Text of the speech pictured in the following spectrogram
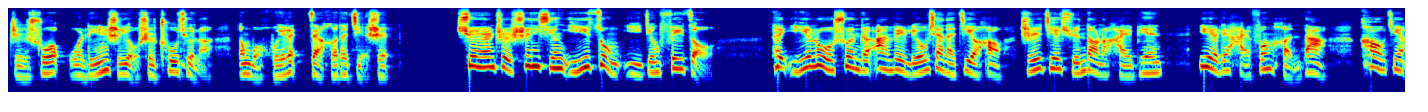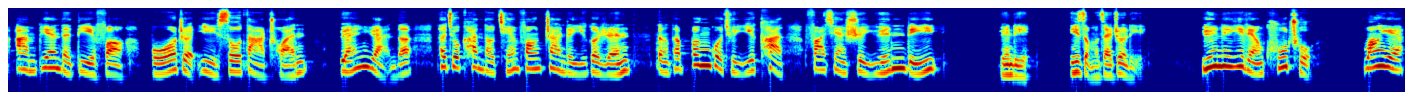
只说我临时有事出去了，等我回来再和他解释。轩辕志身形一纵，已经飞走。他一路顺着暗卫留下的记号，直接寻到了海边。夜里海风很大，靠近岸边的地方泊着一艘大船。远远的，他就看到前方站着一个人。等他奔过去一看，发现是云离。云离，你怎么在这里？云离一脸苦楚：“王爷，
